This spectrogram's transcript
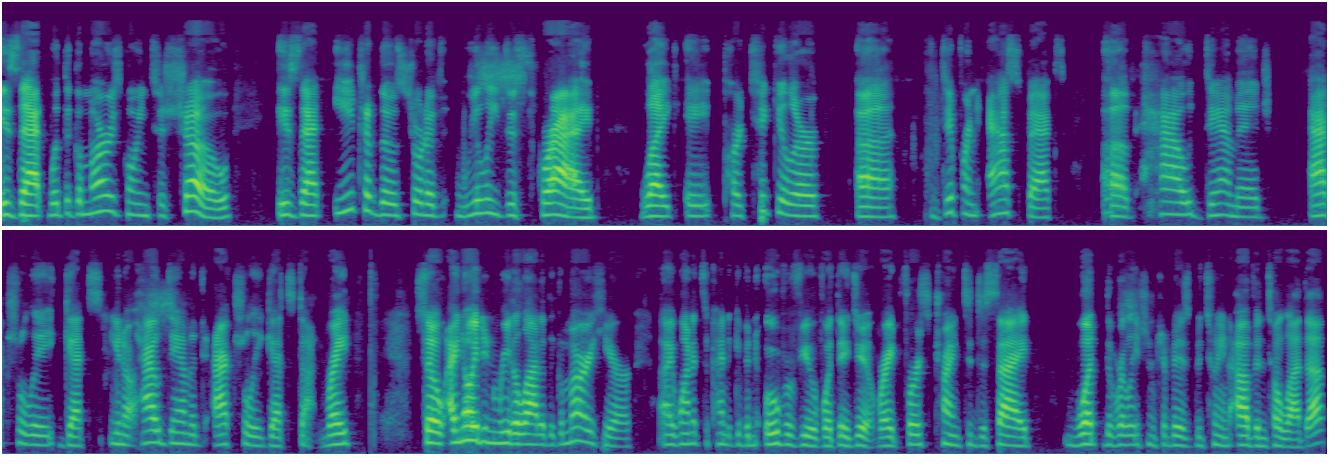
is that what the Gemara is going to show is that each of those sort of really describe like a particular uh, different aspects of how damage actually gets, you know, how damage actually gets done, right? So I know I didn't read a lot of the Gemara here. I wanted to kind of give an overview of what they do, right? First, trying to decide what the relationship is between Av and Tolada.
